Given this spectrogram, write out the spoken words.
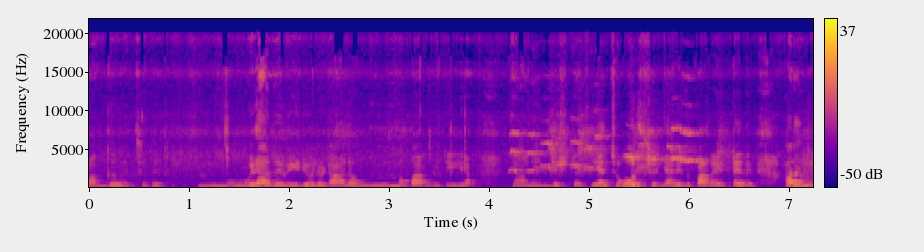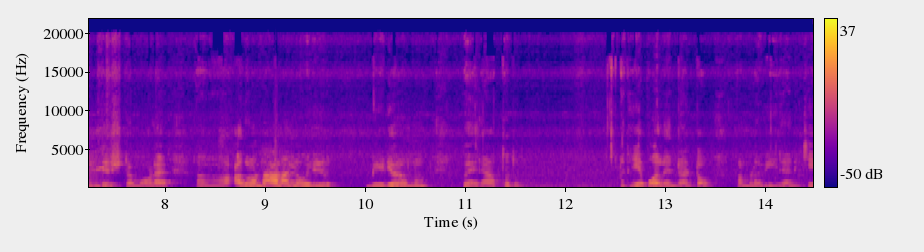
പങ്കുവെച്ചത് ഒരത് വീഡിയോയിൽ ഇടാനൊന്നും പറഞ്ഞിട്ടില്ല. ഞാൻ എന്റെ ഇഷ്ടത്തിന് ഞാൻ ചോദിച്ചു ഞാനിത് പറയട്ടെ. അത് നിന്റെ ഇഷ്ടം മോളെ. അതുകൊണ്ടാണല്ലോ ഒരു വീഡിയോയിലൊന്നും വരാത്തതും. അതേപോലെ തന്നെ കേട്ടോ നമ്മളെ വീരാനിക്ക്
